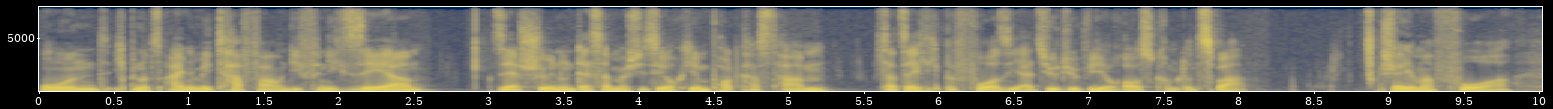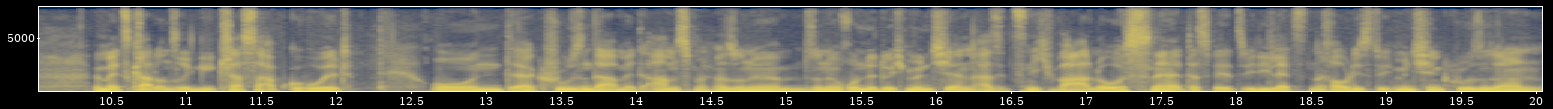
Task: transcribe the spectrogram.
Und ich benutze eine Metapher und die finde ich sehr, sehr schön und deshalb möchte ich sie auch hier im Podcast haben tatsächlich bevor sie als YouTube-Video rauskommt. Und zwar, stell dir mal vor, wir haben jetzt gerade unsere G-Klasse abgeholt und äh, cruisen damit abends manchmal so eine, so eine Runde durch München. Also jetzt nicht wahllos, ne, dass wir jetzt wie die letzten Raudis durch München cruisen, sondern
